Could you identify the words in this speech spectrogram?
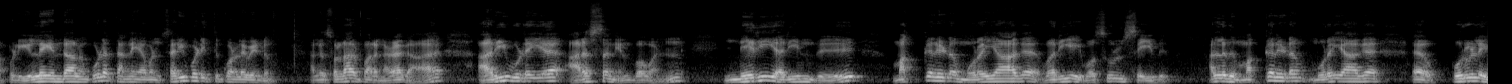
அப்படி இல்லை என்றாலும் கூட தன்னை அவன் சரிபடித்து கொள்ள வேண்டும். அங்கே சொல்லார் பாருங்க அழகா அறிவுடைய அரசன் என்பவன் நெறி அறிந்து மக்களிடம் முறையாக வரியை வசூல் செய்து அல்லது மக்களிடம் முறையாக பொருளை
